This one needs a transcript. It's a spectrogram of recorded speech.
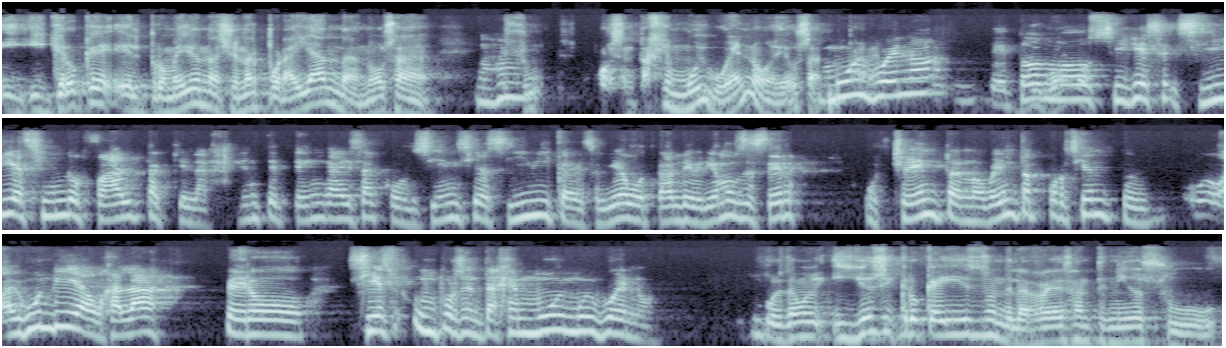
Y, creo que el promedio nacional por ahí anda, ¿no? O sea, es, un, porcentaje muy bueno, ¿eh? O sea, muy bueno. De todos modos, sigue, sigue haciendo falta que la gente tenga esa conciencia cívica de salir a votar. Deberíamos de ser 80, 90%. Algún día, ojalá, pero sí es un porcentaje muy, muy bueno. Y yo sí creo que ahí es donde las redes han tenido su...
